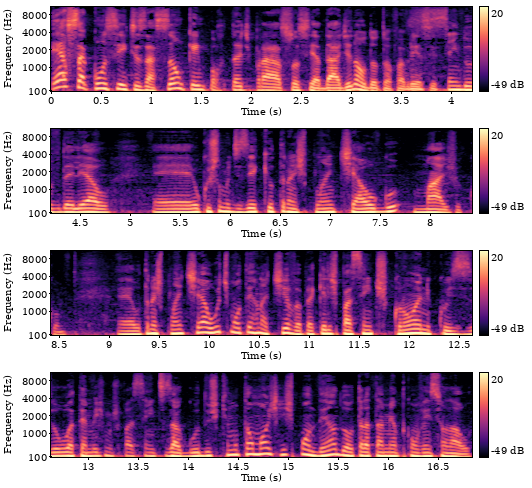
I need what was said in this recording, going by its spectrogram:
essa conscientização que é importante para a sociedade, não, doutor Fabrício? Sem dúvida, Eliel. É, eu costumo dizer que o transplante é algo mágico. É, o transplante é a última alternativa para aqueles pacientes crônicos ou até mesmo os pacientes agudos que não estão mais respondendo ao tratamento convencional.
